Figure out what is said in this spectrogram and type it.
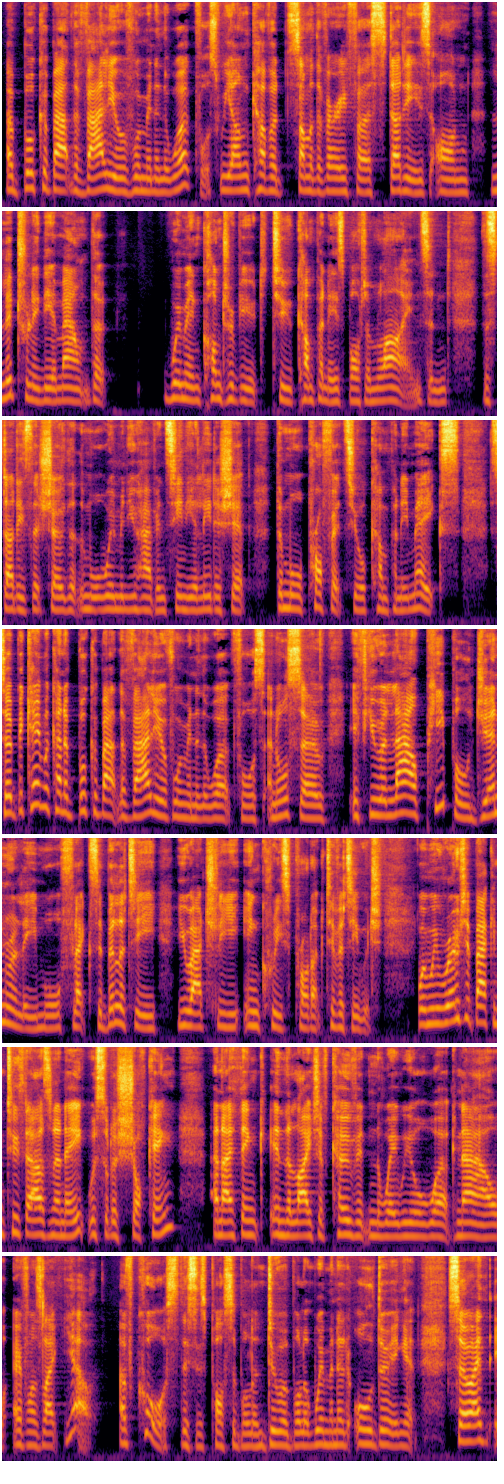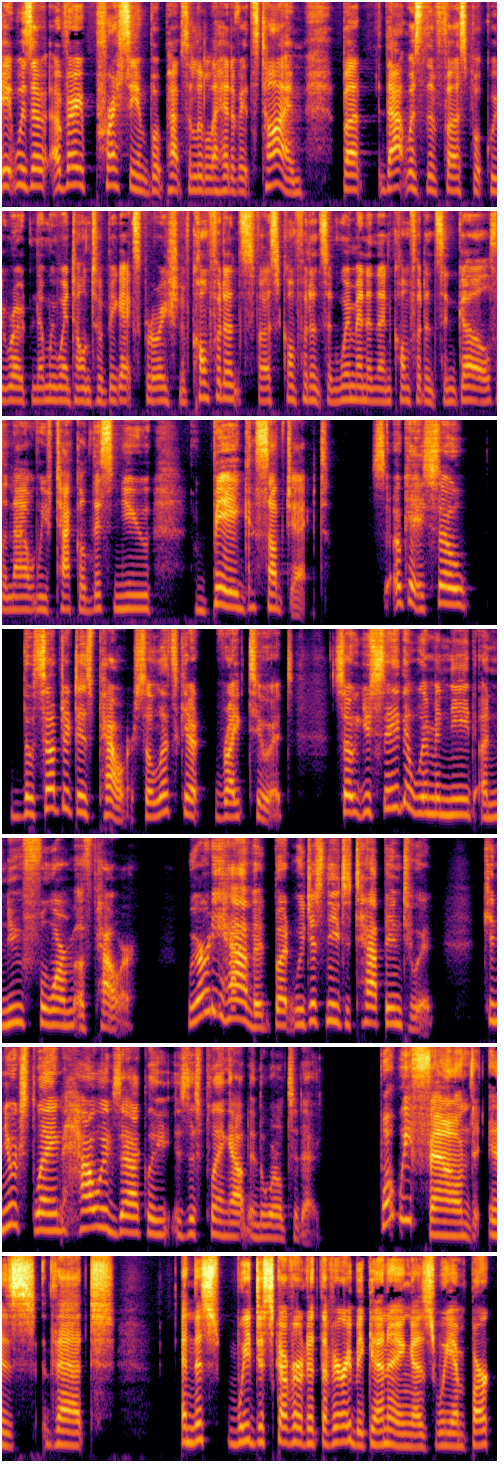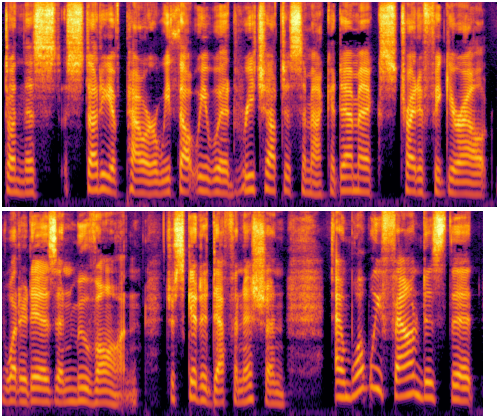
a book about the value of women in the workforce. We uncovered some of the very first studies on literally the amount that women contribute to companies' bottom lines and the studies that show that the more women you have in senior leadership, the more profits your company makes. So it became a kind of book about the value of women in the workforce. And also, if you allow people generally more flexibility, you actually increase productivity, which when we wrote it back in 2008 was sort of shocking. And I think in the light of COVID and the way we all work now, everyone's like, yeah, of course this is possible and doable and women are all doing it. So I, it was a, a, very prescient book perhaps a little ahead of its time but that was the first book we wrote and then we went on to a big exploration of confidence first confidence in women and then confidence in girls and now we've tackled this new big subject. Okay so the subject is power so let's get right to it. So you say that women need a new form of power. We already have it but we just need to tap into it can you explain how exactly is this playing out in the world today? What we found is that and this we discovered at the very beginning as we embarked on this study of power. We thought we would reach out to some academics, try to figure out what it is, and move on, just get a definition. And what we found is that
